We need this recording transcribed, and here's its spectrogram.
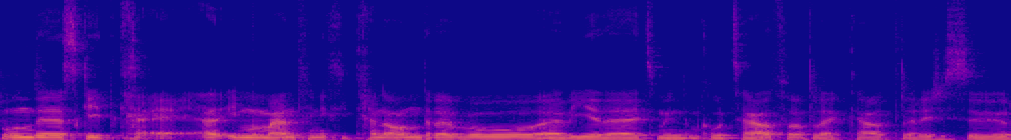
Und äh, es gibt äh, im Moment finde ich, keinen anderen, wo, äh, wie, äh, jetzt müssen wir kurz helfen, Blackout, der Regisseur,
